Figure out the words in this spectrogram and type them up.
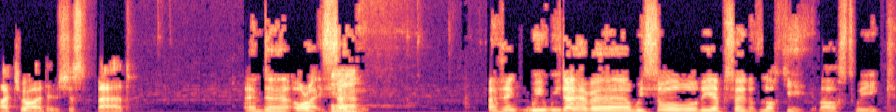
I tried. It was just bad. And uh, all right, so Yeah. I think we, we don't have a. We saw the episode of Loki last week.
